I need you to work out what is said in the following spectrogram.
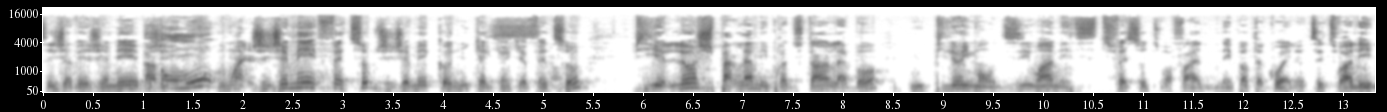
Tu sais, j'avais jamais... Dans ton mois, Ouais, j'ai jamais fait ça, j'ai jamais connu quelqu'un qui a fait ça. Puis là, je parlais à mes producteurs là-bas, puis là, ils m'ont dit, ouais, mais si tu fais ça, tu vas faire n'importe quoi, là. Tu sais, tu vas aller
